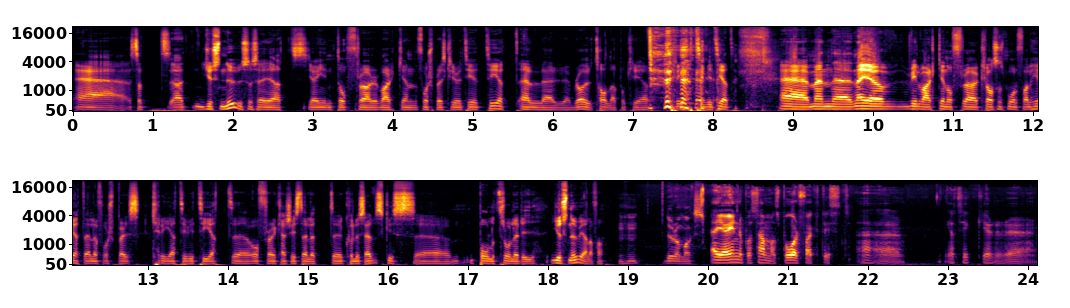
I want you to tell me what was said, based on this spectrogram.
Eh, så att, just nu så säger jag att jag inte offrar varken Forsbergs kreativitet eller bra uttal på kreativitet. eh, men eh, nej, jag vill varken offra Klasens målfallighet eller Forsbergs kreativitet. Eh, offrar kanske istället eh, Kulusevskis eh, bolltrolleri, just nu i alla fall. Mm -hmm. Du då Max? Jag är inne på samma spår faktiskt. Eh, jag tycker eh,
